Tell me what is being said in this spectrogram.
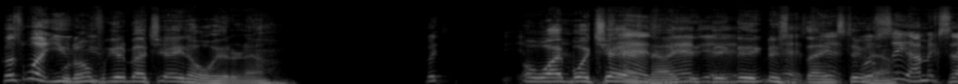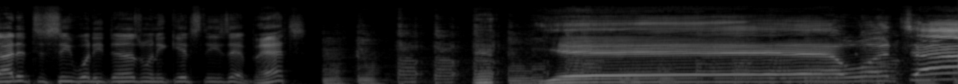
Because what you well, don't you- forget about your eight hole hitter now. But oh, white boy Chaz, Chaz, now man, do, do- yeah, do- do some things too. We'll now. see. I'm excited to see what he does when he gets these at bats. Yeah, one time.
